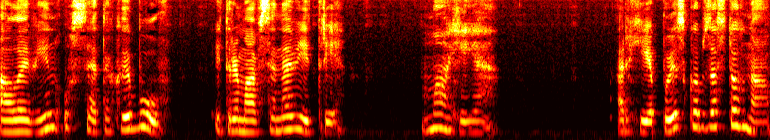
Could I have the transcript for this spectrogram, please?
Але він усе таки був і тримався на вітрі. Магія. Архієпископ застогнав.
